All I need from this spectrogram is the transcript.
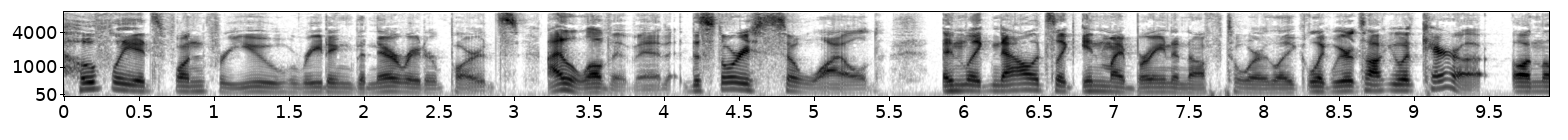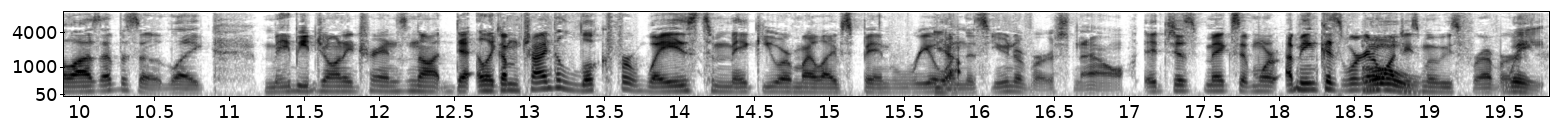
Hopefully, it's fun for you reading the narrator parts. I love it, man. The story's so wild, and like now it's like in my brain enough to where like like we were talking with Kara on the last episode. Like maybe Johnny Tran's not dead. Like I'm trying to look for ways to make You Are My Lifespan real Yeah. in this universe now. It just makes it more. I mean, because we're gonna watch Oh, these movies forever. wait.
